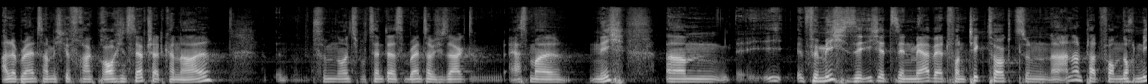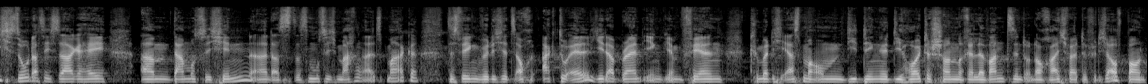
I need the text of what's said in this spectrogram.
Alle Brands haben mich gefragt, brauche ich einen Snapchat-Kanal? 95 Prozent des Brands habe ich gesagt, erstmal nicht. Ähm, ich, für mich sehe ich jetzt den Mehrwert von TikTok zu einer anderen Plattform noch nicht so, dass ich sage, hey, ähm, da muss ich hin, äh, das, das muss ich machen als Marke. Deswegen würde ich jetzt auch aktuell jeder Brand irgendwie empfehlen, kümmere dich erstmal um die Dinge, die heute schon relevant sind und auch Reichweite für dich aufbauen,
